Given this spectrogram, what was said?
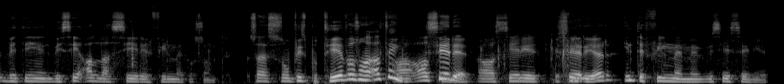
vet ni, vi ser alla serier, filmer och sånt. Så här, som finns på tv och sånt, allting. Ja, allting. Serier. Ja, serier. film- Serier. Inte filmer, men vi ser serier.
